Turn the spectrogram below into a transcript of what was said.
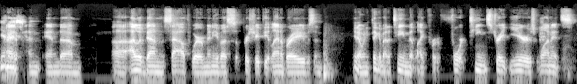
it right? is. And and um, uh, I live down in the South, where many of us appreciate the Atlanta Braves, and you know when you think about a team that like for 14 straight years won its,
